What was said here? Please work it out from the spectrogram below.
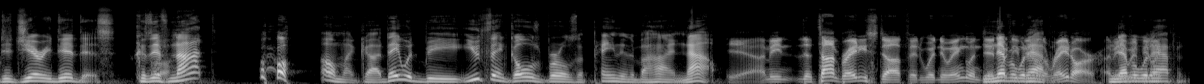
that Jerry did this because if not, oh my God, they would be. You think Goldsboro's a pain in the behind now? Yeah, I mean the Tom Brady stuff and what New England did Never would, would be on the radar. I mean, Never would, would like, happen.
